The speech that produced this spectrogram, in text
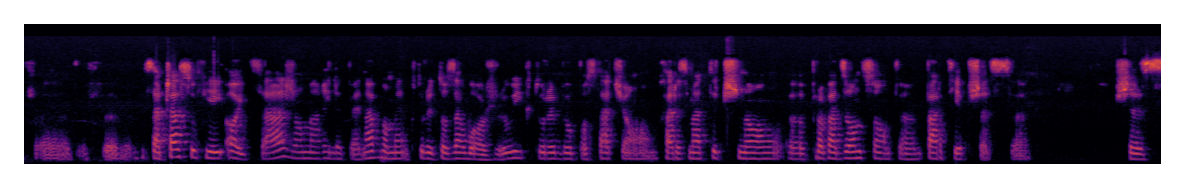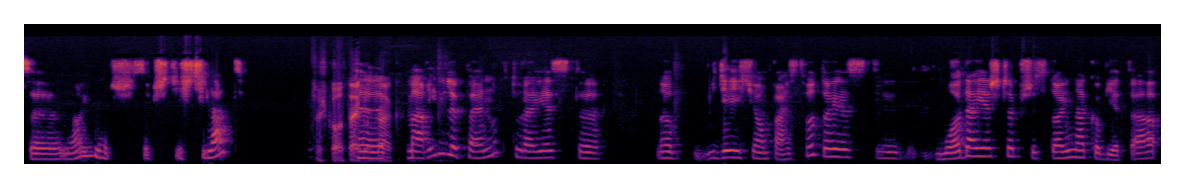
w, w, za czasów jej ojca, Jean-Marie Le Pen, w moment, który to założył i który był postacią charyzmatyczną, prowadzącą tę partię przez przez e, no, ile, 30 lat. Coś koło tego, e, tak. Marine Le Pen, która jest, e, no widzieliście ją Państwo, to jest młoda jeszcze, przystojna kobieta,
